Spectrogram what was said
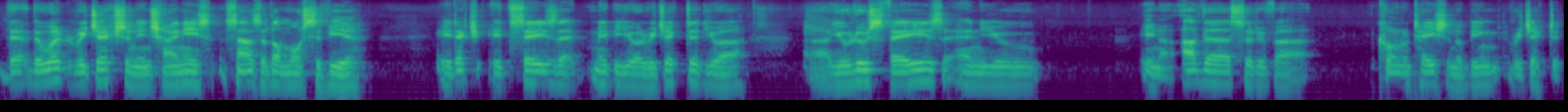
the, the word rejection in Chinese sounds a lot more severe. It, actually, it says that maybe you are rejected, you, are, uh, you lose face, and you, you know, other sort of uh, connotation of being rejected.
